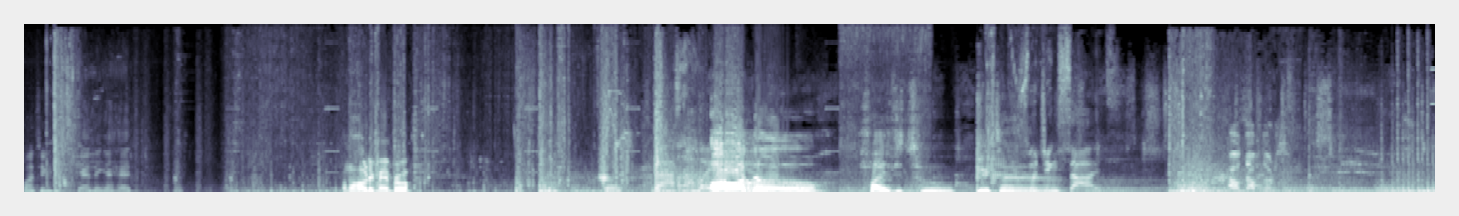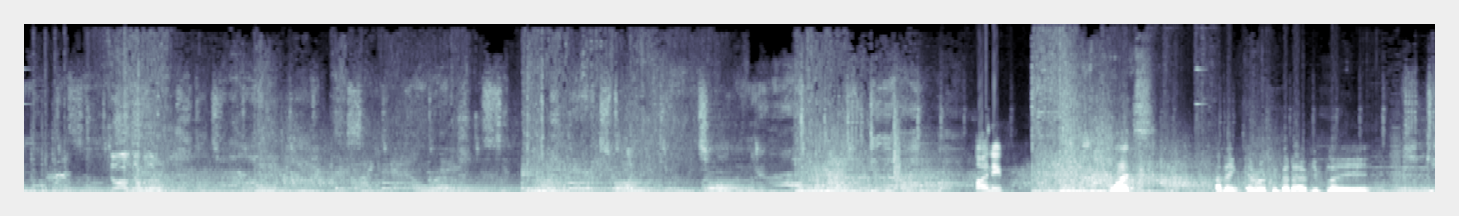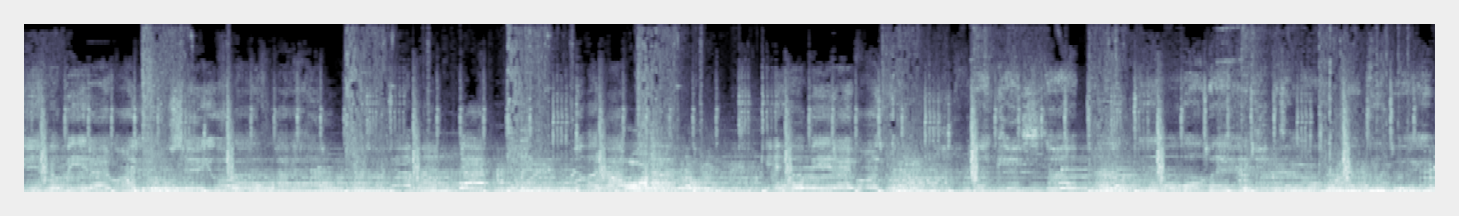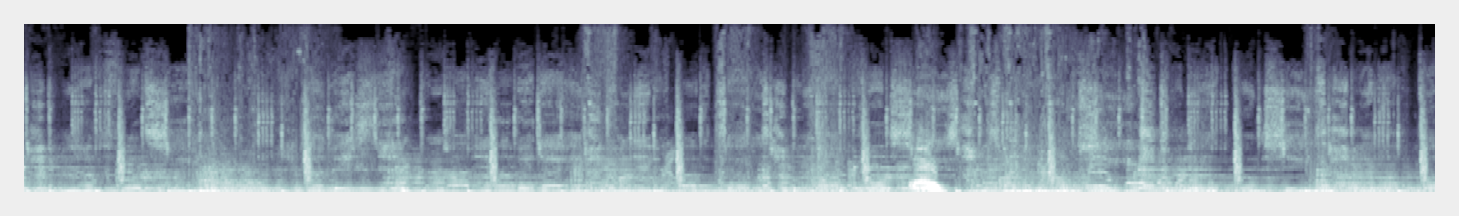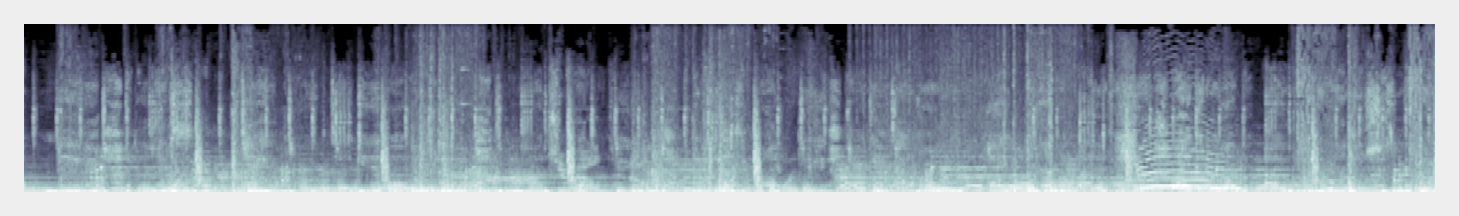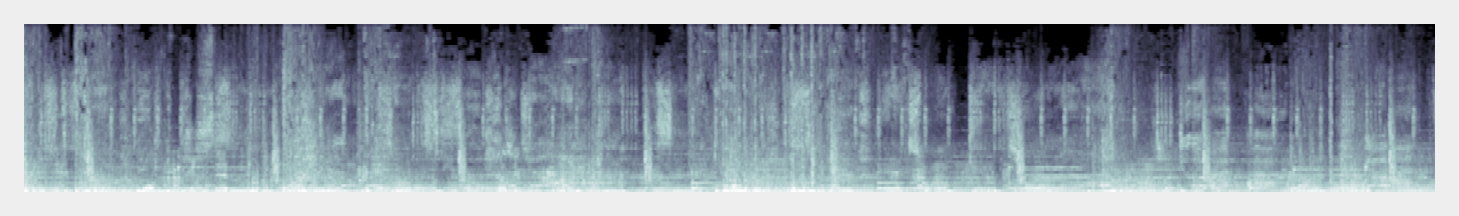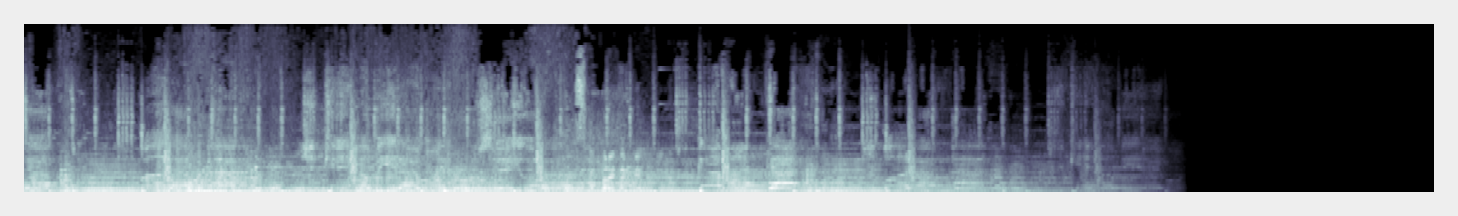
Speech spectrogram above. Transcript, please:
Planting. Scanning ahead. I'm holding main, bro. Oh no 5v2 Putain Switching sides. Out double doors. Two out double doors. Ninety. What I think it would be better if you play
